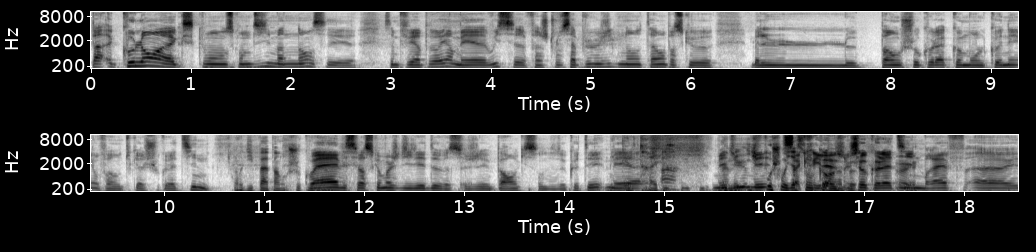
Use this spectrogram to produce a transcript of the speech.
pas collant avec ce qu'on ce qu'on dit maintenant. C'est ça me fait un peu rire, mais euh, oui, enfin je trouve ça plus logique notamment parce que bah, le, le pain au chocolat comme on le connaît, enfin en tout cas chocolatine. On dit pas pain au chocolat. Ouais, mais c'est parce que moi je dis les deux parce que j'ai mes parents qui sont des deux côtés. mais, Mais, euh, mais Non, mais du- il faut choisir son corps un peu. Chocolatine, Ouais. bref. Euh,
